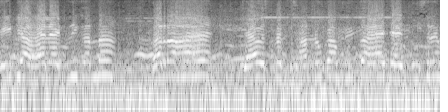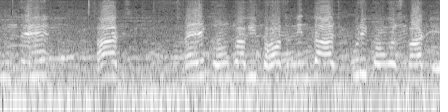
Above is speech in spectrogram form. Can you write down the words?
मीडिया हाईलाइट नहीं करना कर रहा है। चाहे उसमें किसानों का मुद्दा है, चाहे दूसरे मुद्दे हैं। आज मैं ये कहूँगा कि बहुत निंदा आज पूरी कांग्रेस पार्टी,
